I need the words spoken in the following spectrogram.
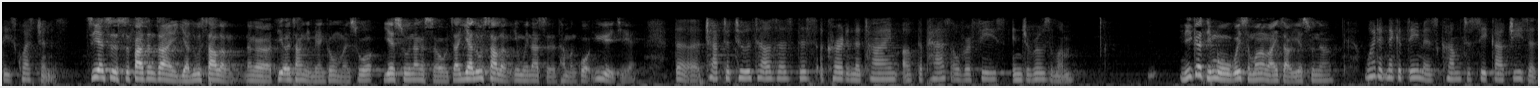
these questions. 这件事是发生在耶路撒冷那个第二章里面跟我们说，耶稣那个时候在耶路撒冷，因为那时他们过逾越节， The chapter 2 tells us this occurred in the time of the Passover feast in Jerusalem. 尼哥底母为什么来找耶稣呢？ Why did Nicodemus come to seek out Jesus?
